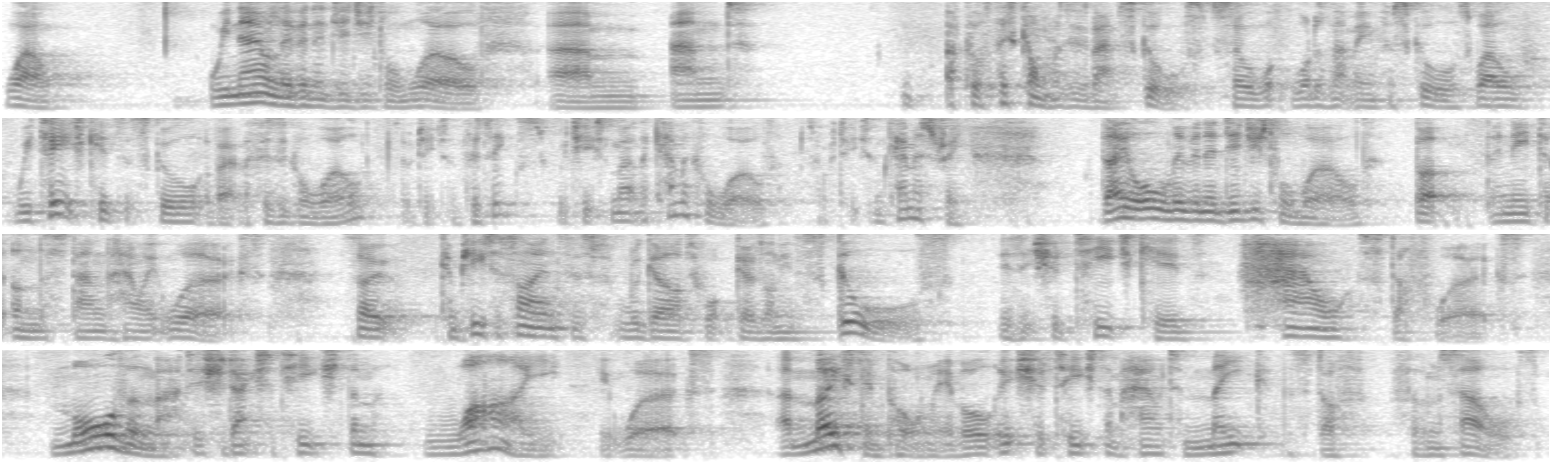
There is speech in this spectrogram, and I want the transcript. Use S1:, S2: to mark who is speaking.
S1: Well, we now live in a digital world um, and of course this conference is about schools so what, what, does that mean for schools well we teach kids at school about the physical world so we teach them physics we teach them about the chemical world so we teach them chemistry they all live in a digital world but they need to understand how it works so computer science regard to what goes on in schools is it should teach kids how stuff works More than that, it should actually teach them why it works. And most importantly of all, it should teach them how to make the stuff for themselves.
